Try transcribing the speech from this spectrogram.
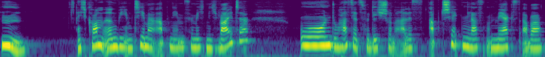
hm, ich komme irgendwie im Thema Abnehmen für mich nicht weiter und du hast jetzt für dich schon alles abchecken lassen und merkst aber,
